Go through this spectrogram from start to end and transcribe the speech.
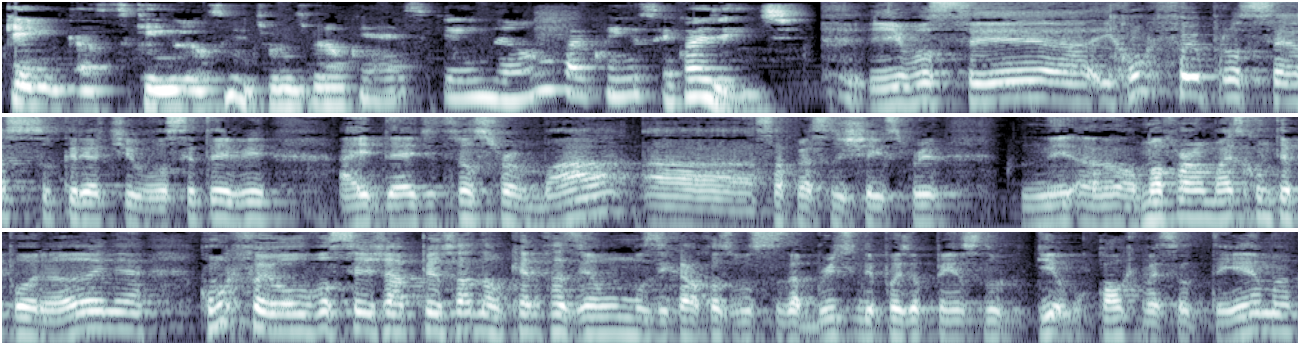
Quem, quem leu o Bonito não conhece, quem não vai conhecer com a gente. E você. E como que foi o processo criativo? Você teve a ideia de transformar a- essa peça de Shakespeare uma forma mais contemporânea? Como que foi? Ou você já pensou, ah, não, quero fazer um musical com as músicas da Britney, depois eu penso no que- qual que vai ser o tema?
